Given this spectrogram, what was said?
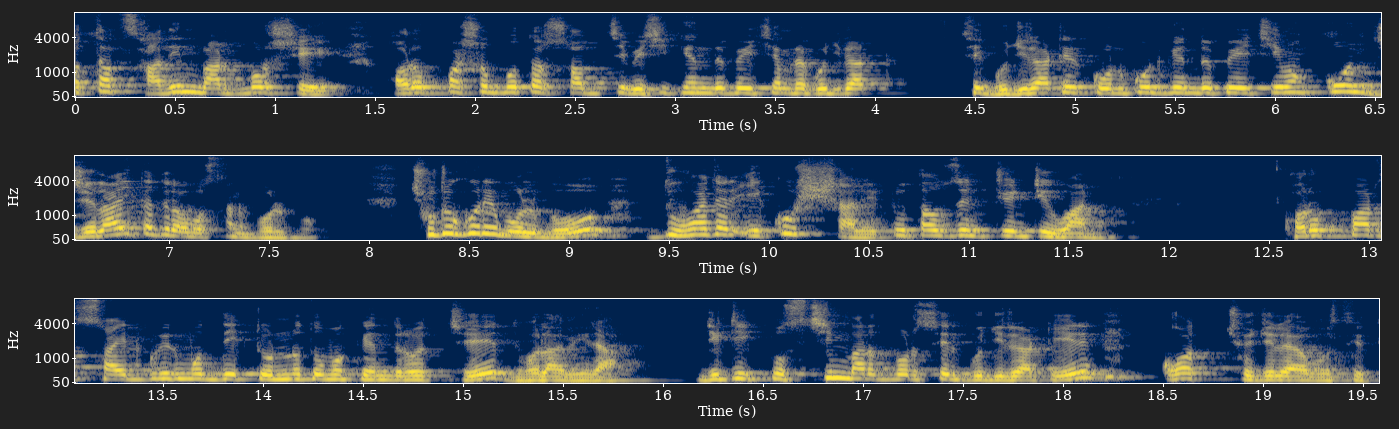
অর্থাৎ স্বাধীন ভারতবর্ষে হরপ্পা সভ্যতার সবচেয়ে বেশি কেন্দ্র পেয়েছি আমরা গুজরাট। সেই গুজরাটের কোন কোন কেন্দ্র পেয়েছি এবং কোন জেলায় তাদের অবস্থান বলব? ছোট করে বলব দু হাজার একুশ সালে টু থাউজেন্ড টোয়েন্টি ওয়ান হরপ্পার সাইটগুলির মধ্যে একটি অন্যতম কেন্দ্র হচ্ছে ধোলাভিরা। যেটি পশ্চিম ভারতবর্ষের গুজরাটের কচ্ছ জেলায় অবস্থিত।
